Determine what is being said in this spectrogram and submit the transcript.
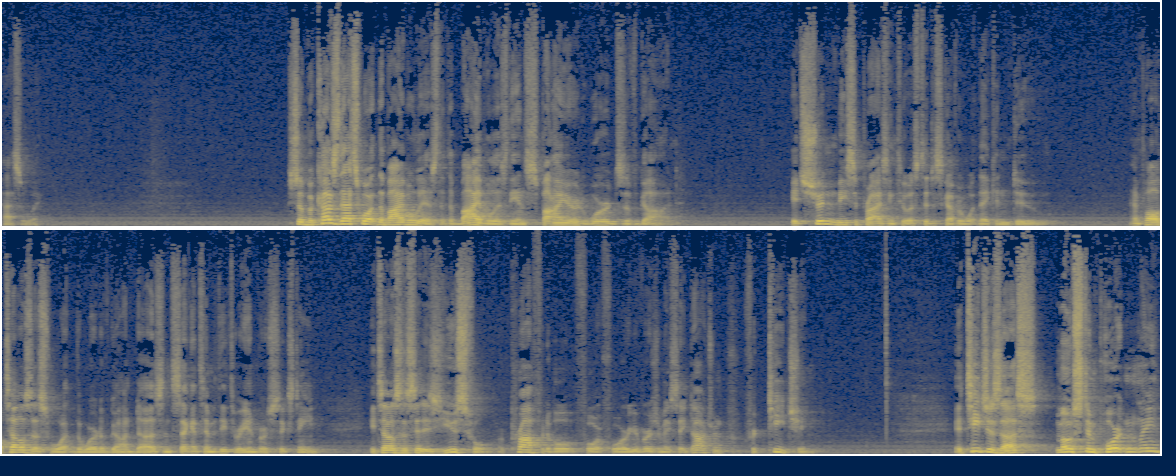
pass away. So, because that's what the Bible is, that the Bible is the inspired words of God, it shouldn't be surprising to us to discover what they can do. And Paul tells us what the Word of God does in 2 Timothy 3 and verse 16. He tells us it is useful or profitable for, for your version may say doctrine, for teaching it teaches us, most importantly,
